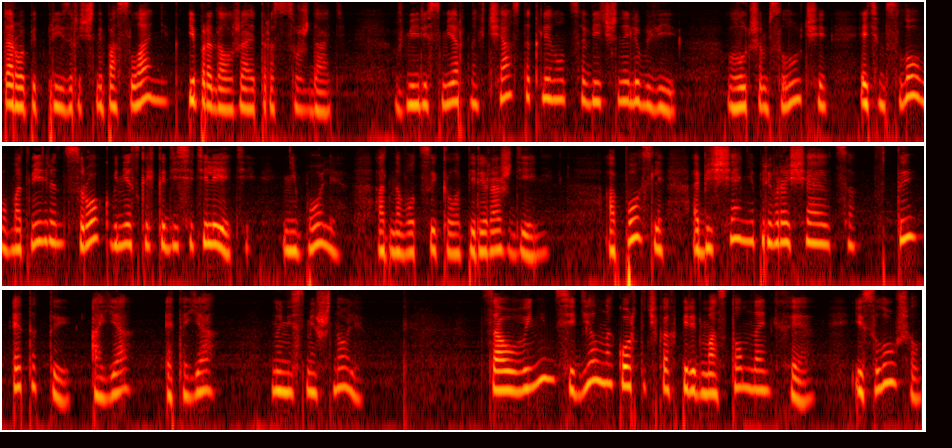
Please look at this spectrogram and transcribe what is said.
торопит призрачный посланник и продолжает рассуждать. В мире смертных часто клянутся вечной любви. В лучшем случае этим словом отмерен срок в несколько десятилетий, не более одного цикла перерождений. А после обещания превращаются в «ты – это ты, а я – это я». Ну не смешно ли? Цао Вэнин сидел на корточках перед мостом Наньхэ, и слушал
